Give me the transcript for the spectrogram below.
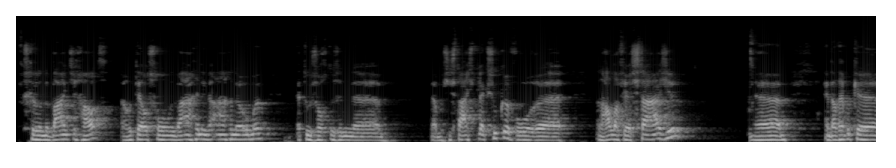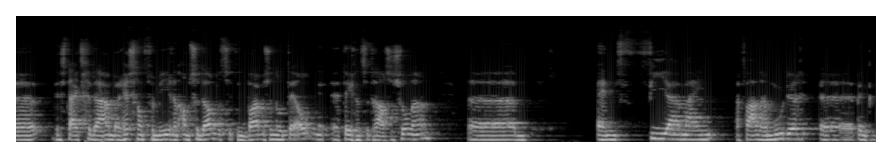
verschillende baantjes gehad. hotelschool in Wageningen aangenomen. En toen zochten ze een, daar moest je stageplek zoeken voor een half jaar stage. En dat heb ik destijds gedaan bij Restaurant Vermeer in Amsterdam. Dat zit in het Barbizon Hotel tegen het Centraal Station aan. Uh, en via mijn vader en moeder uh, ben ik in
